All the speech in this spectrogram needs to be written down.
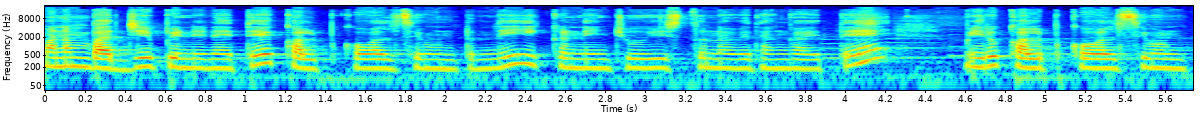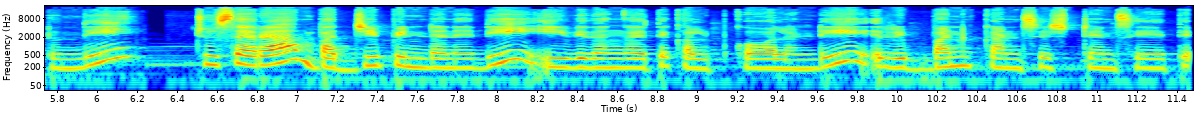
మనం బజ్జీ పిండిని అయితే కలుపుకోవాల్సి ఉంటుంది. ఇక్కడ నేను చూపిస్తున్న విధంగా అయితే మీరు కలుపుకోవాల్సి ఉంటుంది. చూసారా? బజ్జీ పిండి అనేది ఈ విధంగా అయితే కలుపుకోవాలండి. రిబ్బన్ కన్సిస్టెన్సీ అయితే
